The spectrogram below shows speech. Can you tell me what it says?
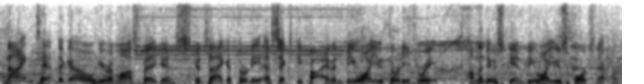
9.10 to go here in Las Vegas. Gonzaga 30, uh, 65 and BYU 33 on the Nu Skin BYU Sports Network.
